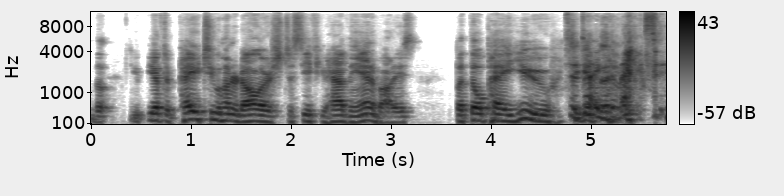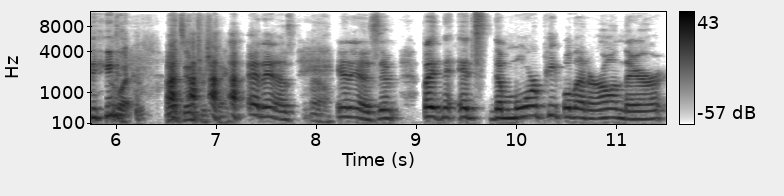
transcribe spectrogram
the you, you have to pay two hundred dollars to see if you have the antibodies, but they'll pay you to get take the, the. vaccine like, that's interesting. it is Yeah. It is, and- but it's the more people that are on there,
